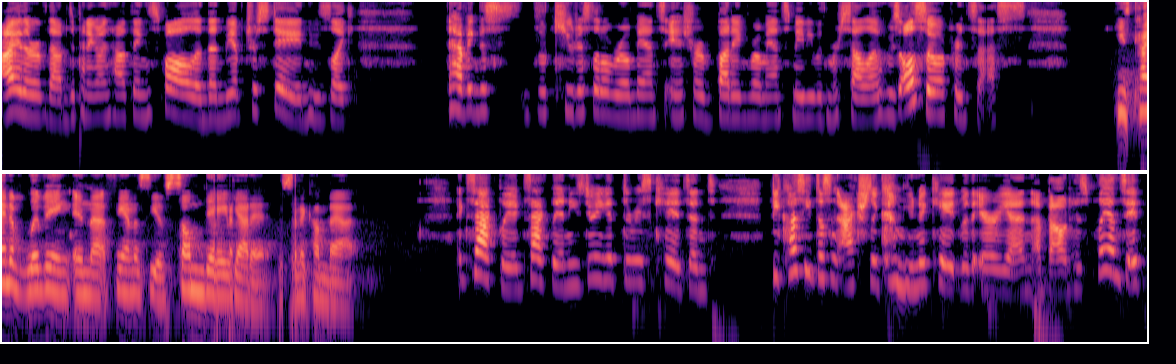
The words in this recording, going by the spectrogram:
either of them, depending on how things fall. And then we have Trystane, who's, like, having this the cutest little romance ish or budding romance maybe with Myrcella, who's also a princess he's kind of living in that fantasy of someday get it it's gonna come back. Exactly exactly and he's doing it through his kids and because he doesn't actually communicate with arianne about his plans it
